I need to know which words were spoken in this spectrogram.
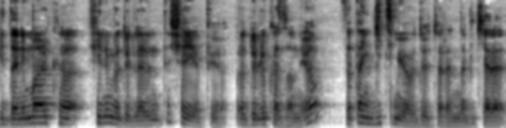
bir Danimarka film ödüllerinde şey yapıyor. Ödülü kazanıyor. Zaten gitmiyor ödül törenine bir kere.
